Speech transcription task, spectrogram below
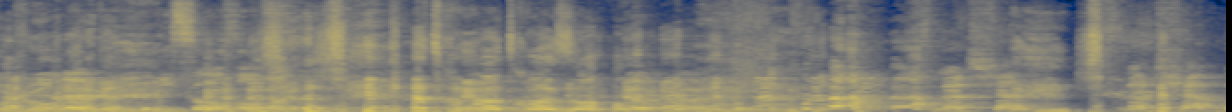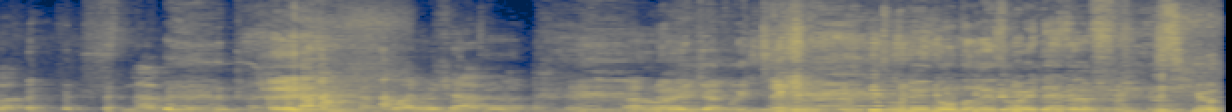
Bonjour, Il a eu 800 ans. j'ai 83 ans. Euh, Snapchat, Snapchat, Snap, WhatsApp. Ah ouais, qui a pris Tous les noms de réseau et les a fusionnés.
